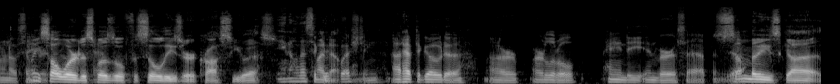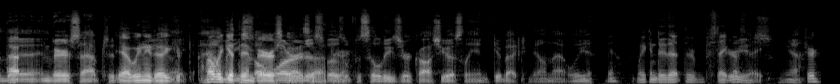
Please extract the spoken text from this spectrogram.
don't know if How many saltwater disposal facilities are across the U.S.? You know, that's a Find good out for me. question. I'd have to go to our our little handy Enverus app. And, Somebody's got the uh, Enverus app to. yeah, we need to like, get- how probably get many the Enverus saltwater guys out disposal there. facilities are across U.S. land. Get back to me on that, will you? yeah, we can do that through state by state. yeah. sure.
